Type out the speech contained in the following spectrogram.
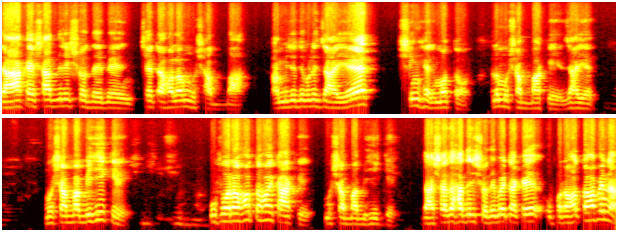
যাকে সাদৃশ্য দেবেন, সেটা হলো মুসাব্বা। আমি যদি বলি জায়েদ, সিংহের মতো, তাহলে মুসাব্বাকে জায়েদ। মুসাব্বা বিহিকে উপরে হতে হয় কাকে? মুসাব্বা বিহিকে যার সাথে সাদৃশ্য দেবে, তাকে উপরে হতে হবে না?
